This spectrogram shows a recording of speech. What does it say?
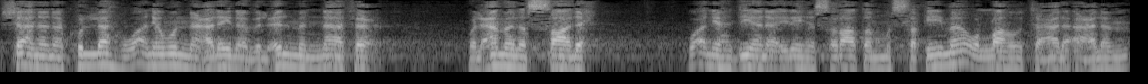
شأننا كله وأن يمن علينا بالعلم النافع والعمل الصالح وأن يهدينا إليه صراطا مستقيما. والله تعالى أعلم.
